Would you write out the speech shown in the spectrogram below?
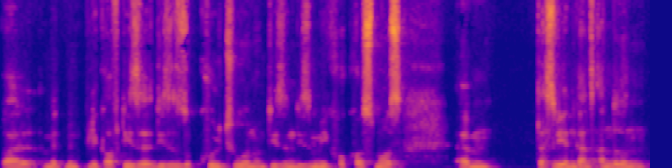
weil mit, mit Blick auf diese, diese Subkulturen und diesen, diesen. Mikrokosmos, ähm, dass wir in ganz anderen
